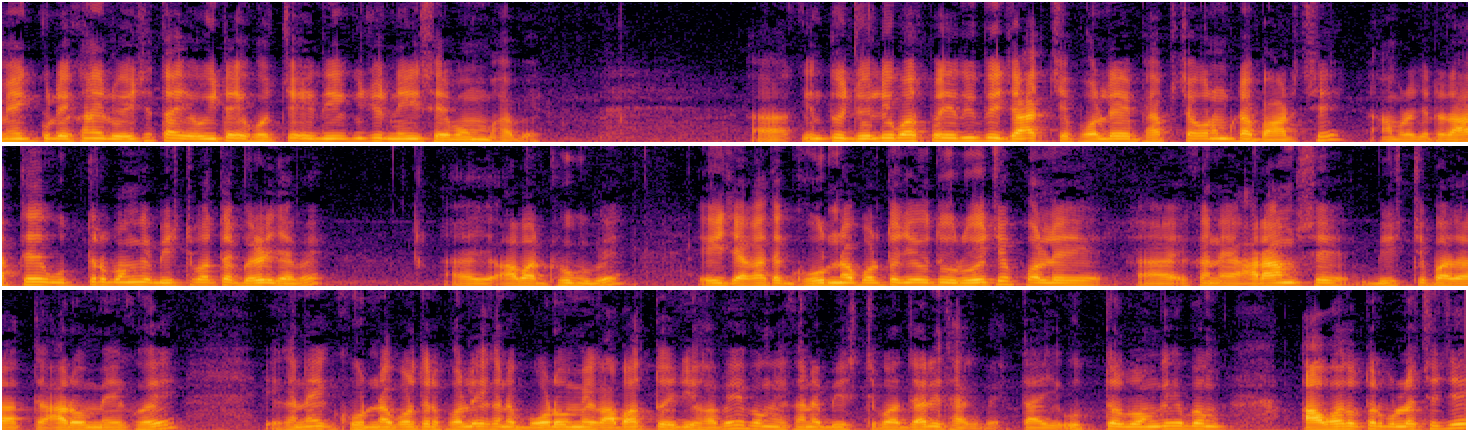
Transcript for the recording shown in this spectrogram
মেঘগুলো এখানে রয়েছে, তাই ওইটাই হচ্ছে এইদিকে কিছু নেই সেরকমভাবে। কিন্তু জলীয় বাষ্প এদিক দিয়ে যাচ্ছে, ফলে ভ্যাবসা গরমটা বাড়ছে। আমরা যেটা রাতে উত্তরবঙ্গে বৃষ্টিপাতটা বেড়ে যাবে আবার ঢুকবে। এই জায়গাতে ঘূর্ণাবর্ত যেহেতু রয়েছে, ফলে এখানে আরামসে বৃষ্টিপাত রাতে আরও মেঘ হয়ে এখানে ঘূর্ণাবর্তের ফলে এখানে বড় মেঘ আবার তৈরি হবে এবং এখানে বৃষ্টিপাত জারি থাকবে। তাই উত্তরবঙ্গে এবং আবহাওয়া দপ্তর বলেছে যে,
